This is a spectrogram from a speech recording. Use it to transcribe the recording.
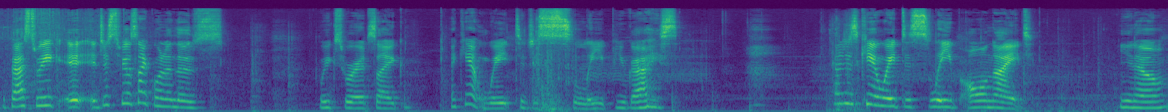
the past week, it, it just feels like one of those weeks where it's like, I can't wait to just sleep, you guys. I just can't wait to sleep all night. You know?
